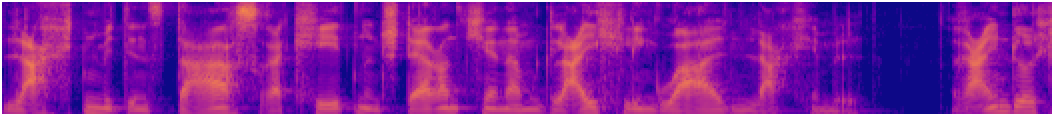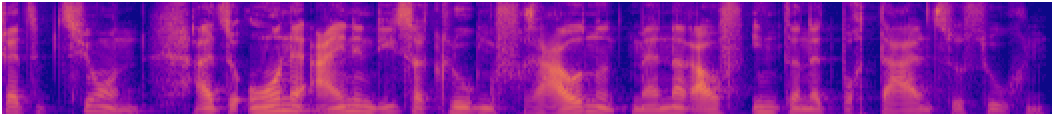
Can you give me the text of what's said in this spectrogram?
lachten mit den Stars, Raketen und Sternchen am gleichlingualen Lachhimmel. Rein durch Rezeption, also ohne einen dieser klugen Frauen und Männer auf Internetportalen zu suchen.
